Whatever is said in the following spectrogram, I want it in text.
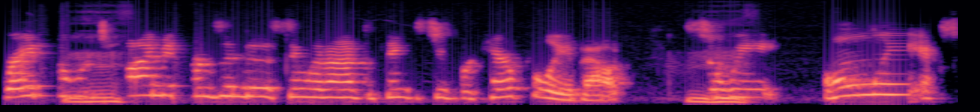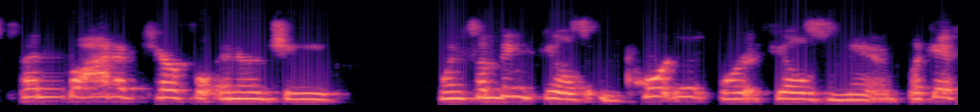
right? Over mm-hmm. time, it turns into this thing we don't have to think super carefully about. Mm-hmm. So we only expend a lot of careful energy when something feels important or it feels new. Like if,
